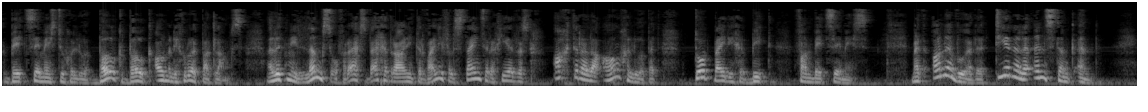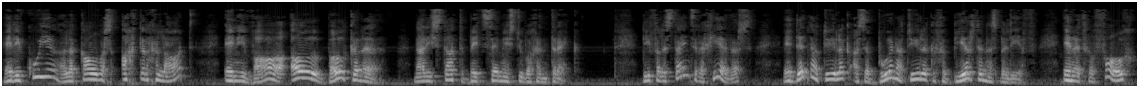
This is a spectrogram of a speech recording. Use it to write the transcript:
Betsemes toe geloop. Bulk bulk al met die groot pad langs. Hulle het nie links of regs weggedraai nie terwyl die Filistynse regerders agter hulle aangeloop het tot by die gebied van Betsemes. Met ander woorde, teen hulle instink in, het die koeie hulle kalwers agtergelaat en die wa al bulkende na die stad Betsemes toe begin trek. Die Filistynse regerders het dit natuurlik as 'n bo-natuurlike gebeurtenis beleef en het gevolg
